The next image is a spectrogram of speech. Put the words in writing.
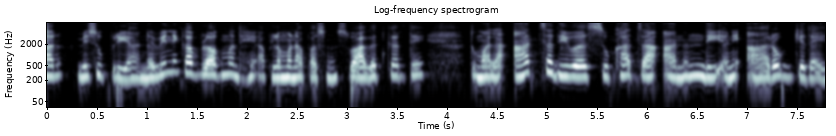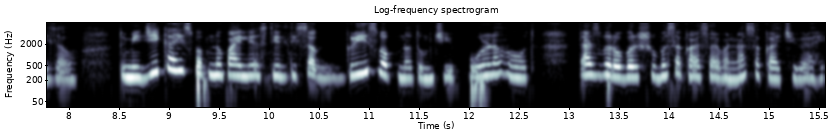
नमस्कार मी सुप्रिया. नवीन एका ब्लॉगमध्ये आपलं मनापासून स्वागत करते. तुम्हाला आजचा दिवस सुखाचा आनंदी आणि आरोग्यदायी जावो. तुम्ही जी काही स्वप्न पाहिली असतील ती सगळी स्वप्न तुमची पूर्ण होत. त्याचबरोबर शुभ सकाळ सर्वांना सकाळची वेळ आहे.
